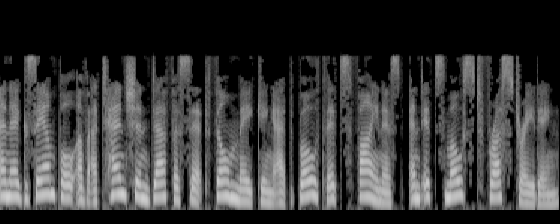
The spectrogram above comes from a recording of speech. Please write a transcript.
an example of attention deficit filmmaking at both its finest and its most frustrating,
